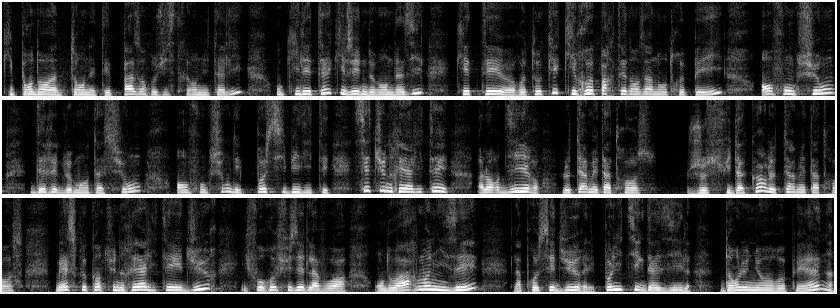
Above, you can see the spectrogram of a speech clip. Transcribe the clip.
qui pendant un temps n'étaient pas enregistrés en Italie, ou qui l'étaient, qui une demande d'asile, qui était retoquée, qui repartaient dans un autre pays en fonction des réglementations, en fonction des possibilités. C'est une réalité. Alors dire le terme est atroce, je suis d'accord, le terme est atroce. Mais est-ce que quand une réalité est dure, il faut refuser de la voir? On doit harmoniser la procédure et les politiques d'asile dans l'Union européenne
